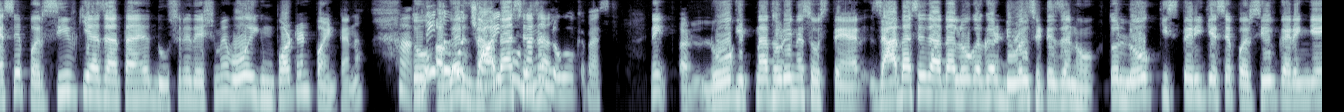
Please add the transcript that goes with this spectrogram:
कैसे परसीव किया जाता है दूसरे देश में वो एक इम्पोर्टेंट पॉइंट है ना। हाँ, तो, तो अगर ज़्यादा से ज़्यादा लोगों के पास। नहीं लोग इतना थोड़ी ना सोचते हैं यार। ज़्यादा से ज़्यादा लोग अगर ड्यूअल सिटीजन हो तो लोग किस तरीके से परसीव करेंगे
